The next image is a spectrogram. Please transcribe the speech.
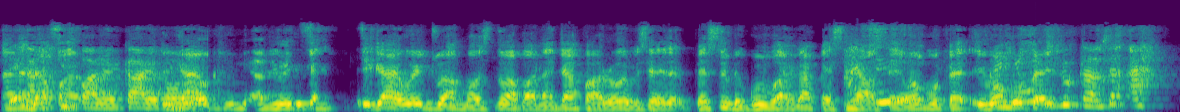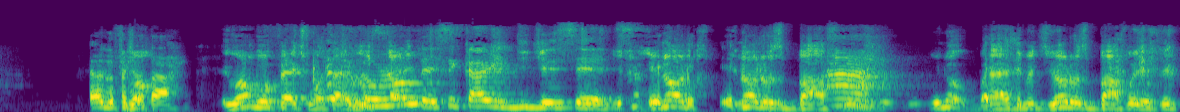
they and can like see that, for a car. The come guy- rob you. I the guy- the do must know about Naija Paro. We say the person dey go another person house. Say he wan go fetch. He I wan go fetch. look and say, ah, I'll go fetch water. He wan go fetch water. He go go rob person carry DJ set. You know, you know, those bath. Ah. You know, uh, Dimeji, you know those bath where they take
